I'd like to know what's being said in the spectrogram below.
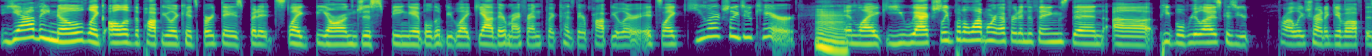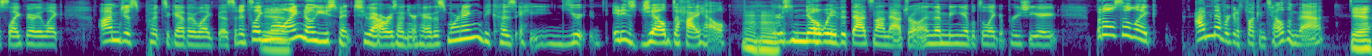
yeah they know like all of the popular kids birthdays but it's like beyond just being able to be like yeah they're my friends because they're popular it's like you actually do care Mhm. and like you actually put a lot more effort into things than uh people realize because you're probably trying to give off this like very like i'm just put together like this. And it's like no i know you spent two hours on your hair this morning because you're it is gelled to high hell. Mhm. there's no way that that's not natural. And then being able to like appreciate but also like i'm never gonna fucking tell them that. Yeah.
